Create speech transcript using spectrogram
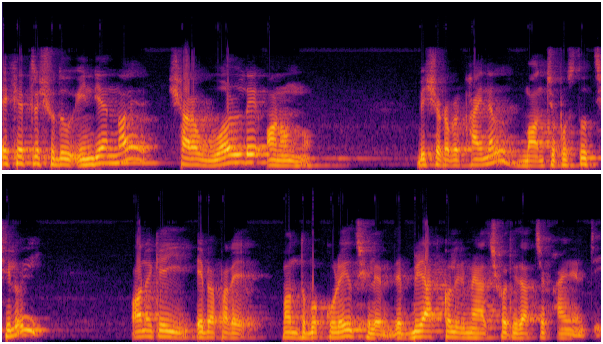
এক্ষেত্রে শুধু ইন্ডিয়ান নয়, সারা ওয়ার্ল্ডে অনন্য। বিশ্বকাপের ফাইনাল মঞ্চ প্রস্তুত ছিলই। অনেকেই এ ব্যাপারে মন্তব্য করেও ছিলেন যে বিরাট কোহলির ম্যাচ হতে যাচ্ছে ফাইনালটি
